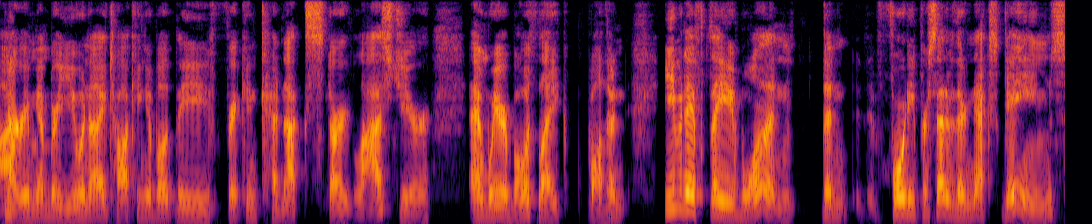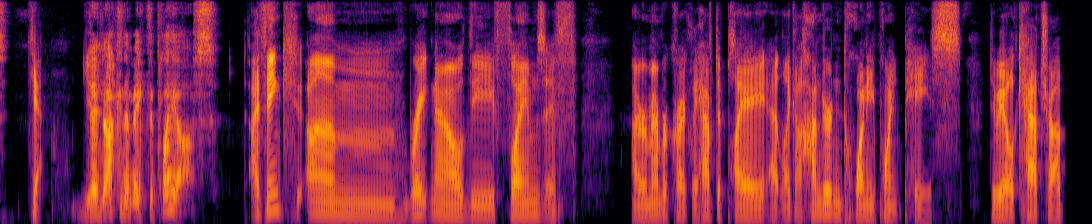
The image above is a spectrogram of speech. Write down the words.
I remember you and I talking about the freaking Canucks start last year, and we were both like, well, then even if they won, then 40% of their next games, yeah, they're not going to make the playoffs. I think um right now the Flames, if I remember correctly, have to play at like a 120 point pace to be able to catch up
